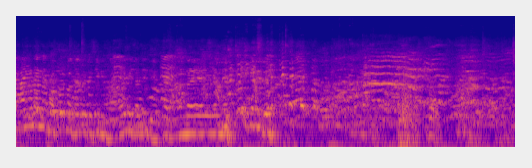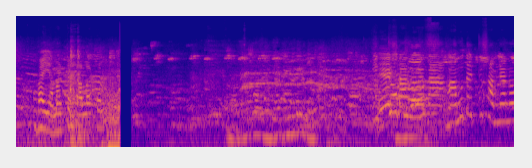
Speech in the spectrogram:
আমি ওটা না কত কথা কইতেছি না ওই এটা দিদি মানে ইয়ে ভাই আমার একটা কালা কল মামুদা একটু সামনে আনো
